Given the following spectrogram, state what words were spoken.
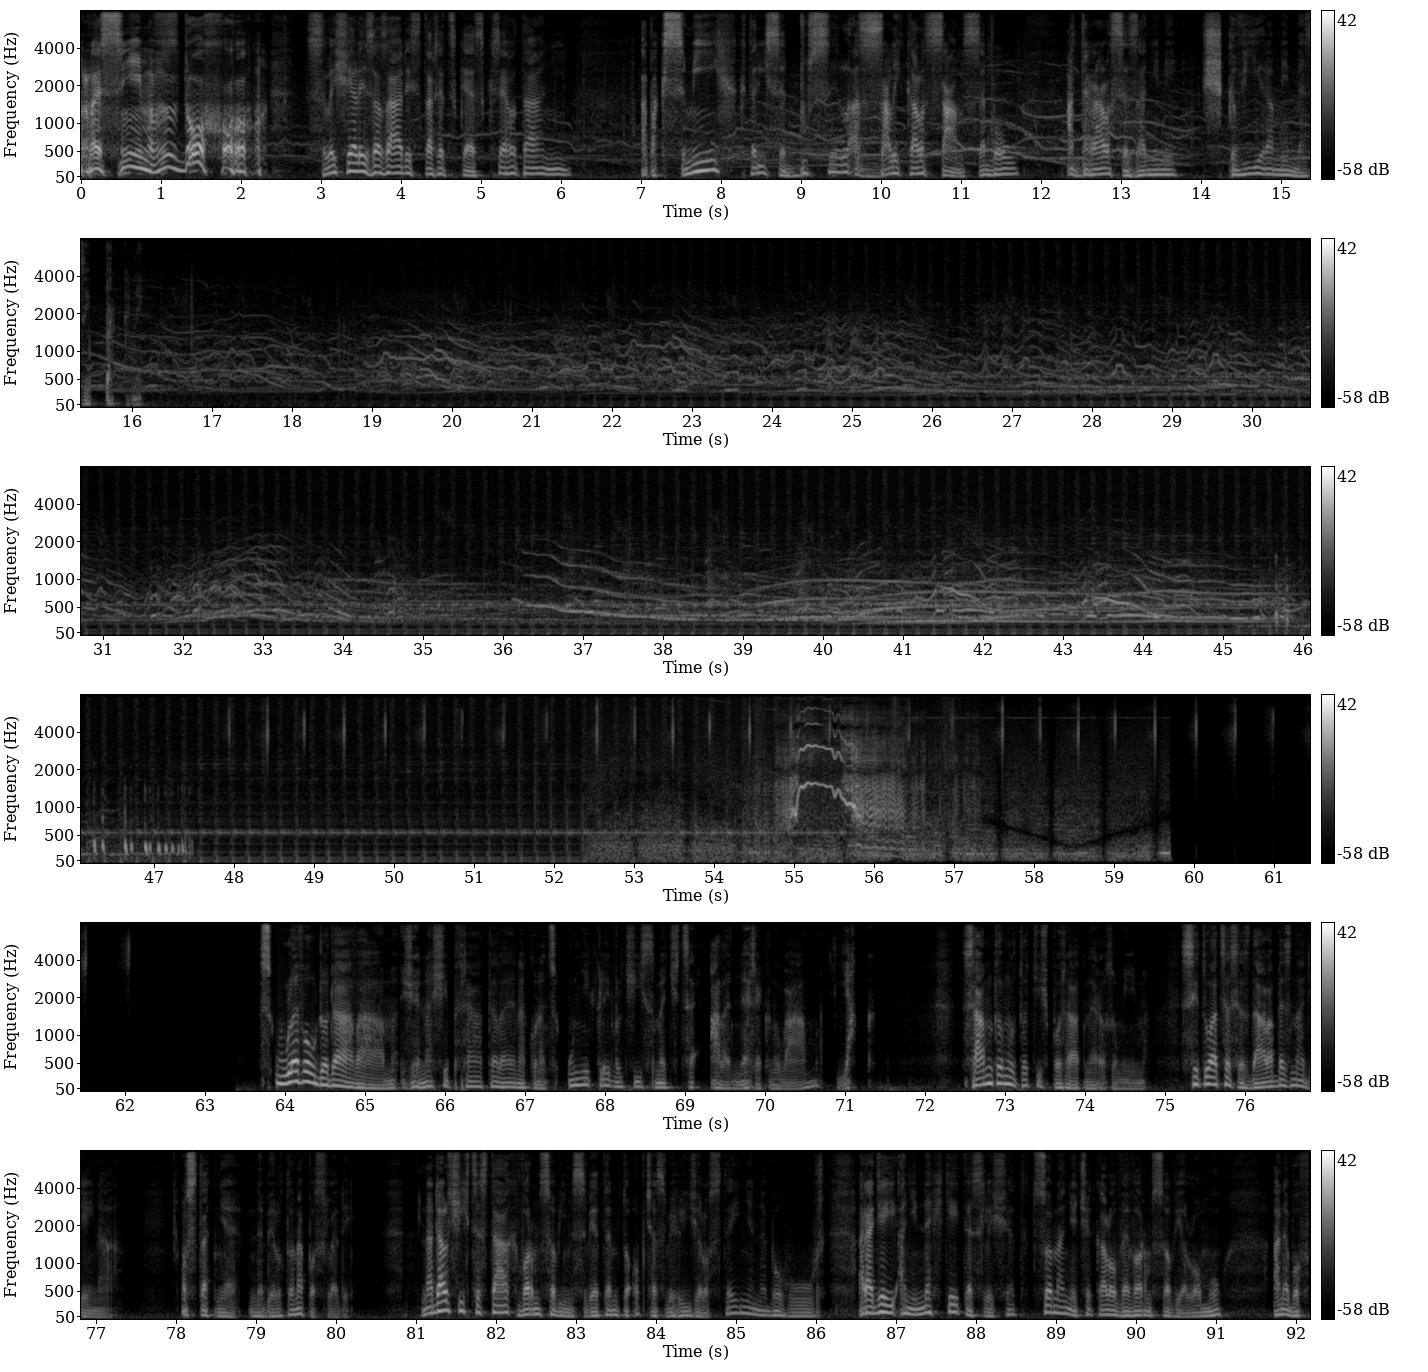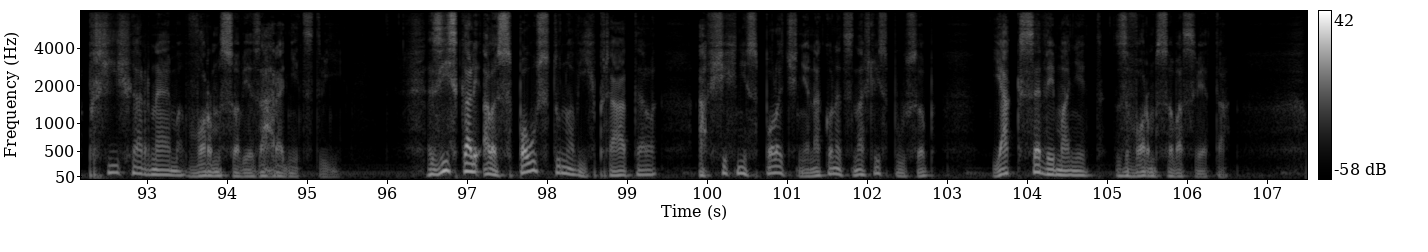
lesním vzduchu, slyšeli za zády stařecké skřehotání a pak smích, který se dusil a zalikal sám sebou a dral se za nimi škvírami mezi prkny. Dodávám, že naši přátelé nakonec unikli vlčí smečce, ale neřeknu vám, jak. Sám tomu totiž pořád nerozumím. Situace se zdála beznadějná. Ostatně nebylo to naposledy. Na dalších cestách Wormsovým světem to občas vyhlíželo stejně nebo hůř. Raději ani nechtějte slyšet, co na ně čekalo ve Wormsově lomu, anebo v příšerném Wormsově zahradnictví. Získali ale spoustu nových přátel a všichni společně nakonec našli způsob, jak se vymanit z Wormsova světa.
